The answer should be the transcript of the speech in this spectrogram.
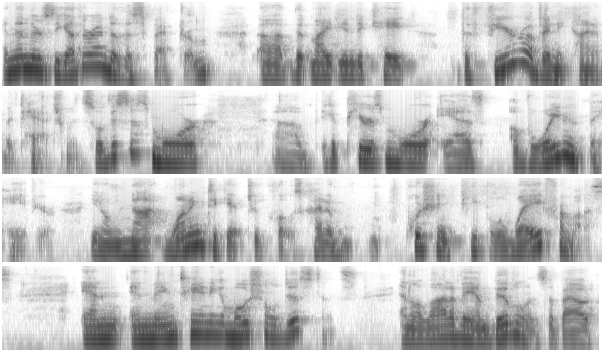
And then there's the other end of the spectrum uh, that might indicate the fear of any kind of attachment. So this is more, uh, it appears more as avoidant behavior, you know, not wanting to get too close, kind of pushing people away from us and, and maintaining emotional distance and a lot of ambivalence about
